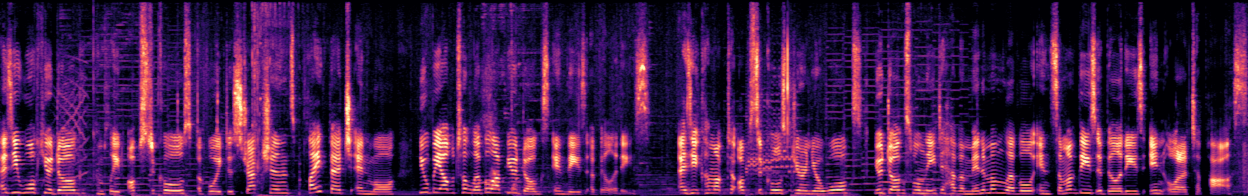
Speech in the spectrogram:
As you walk your dog, complete obstacles, avoid distractions, play fetch and more, you'll be able to level up your dogs in these abilities. As you come up to obstacles during your walks, your dogs will need to have a minimum level in some of these abilities in order to pass.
